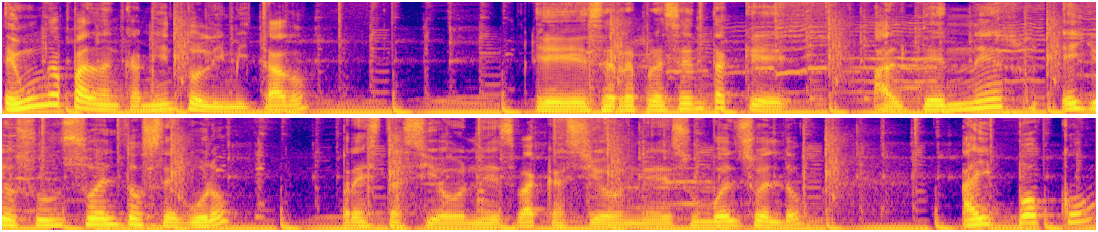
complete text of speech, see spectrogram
En un apalancamiento limitado eh, se representa que al tener ellos un sueldo seguro, prestaciones, vacaciones, un buen sueldo, hay poco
